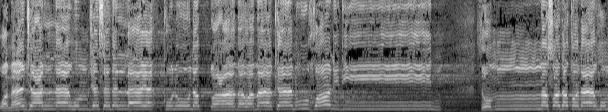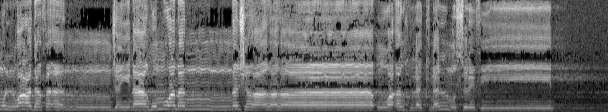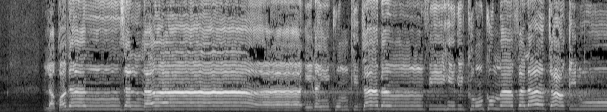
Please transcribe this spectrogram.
وما جعلناهم جسدا لا يأكلون الطعام وما كانوا خالدين ثم صدقناهم الوعد فأنجيناهم ومن نشاء وأهلكنا المسرفين. لقد أنزلنا إليكم كتابا فيه ذكركم أفلا تعقلون؟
